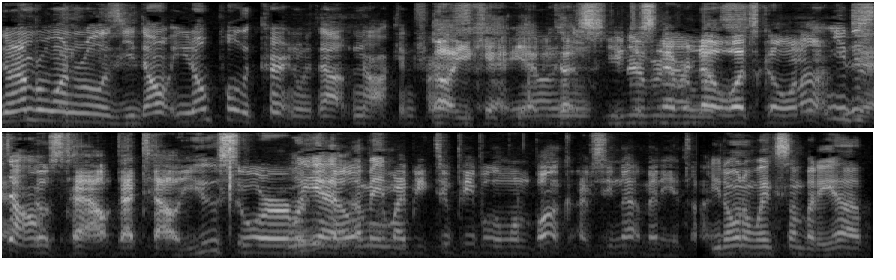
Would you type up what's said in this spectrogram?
The number one rule is you don't you don't pull the curtain without knocking first. No, you can't. Yeah, know what I because mean? you, just never know what's going on. You just Yeah. don't. Those towel, that towel use, or Well, you yeah, know, I mean- there might be two people in one bunk. I've seen that many a time. You don't want to wake somebody up.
